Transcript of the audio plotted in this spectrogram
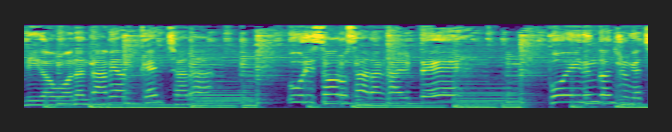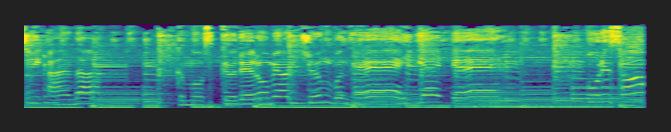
네가 원한다면 괜찮아. 우리 서로 사랑할 때 보이는 건 중요치 않아. 그 모습 그대로면 충분해. Yeah, yeah. 우리 서로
